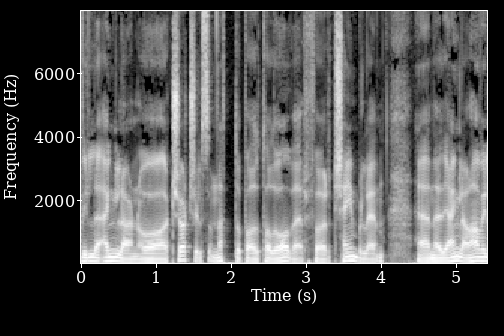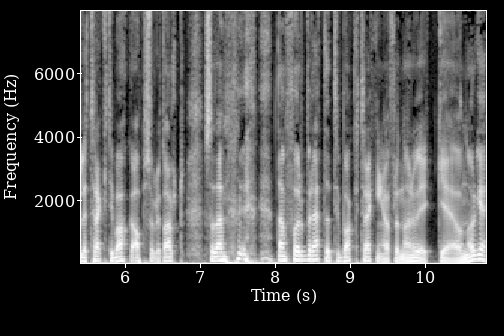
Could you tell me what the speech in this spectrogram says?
ville England og Churchill, som nettopp hadde tatt over for Chamberlain eh, nede i England, han ville trekke tilbake absolutt alt. Så de, de forberedte tilbaketrekkinga fra Narvik eh, og Norge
